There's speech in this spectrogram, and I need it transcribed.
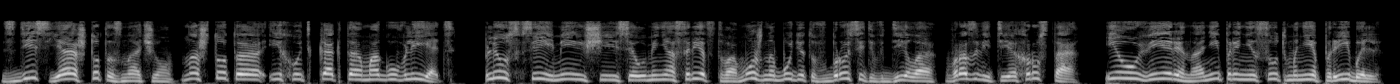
Здесь я что-то значу, на что-то и хоть как-то могу влиять. Плюс все имеющиеся у меня средства можно будет вбросить в дело, в развитие хруста. И уверен, они принесут мне прибыль.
